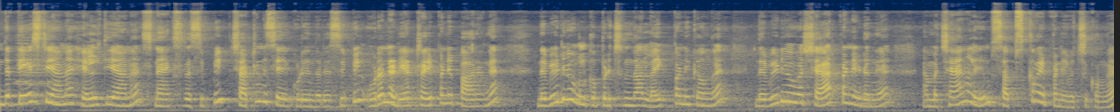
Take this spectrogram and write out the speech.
இந்த டேஸ்டியான ஹெல்த்தியான ஸ்நாக்ஸ் ரெசிபி சட்னி செய்யக்கூடிய இந்த ரெசிபி உடனடியாக ட்ரை பண்ணி பாருங்கள் இந்த வீடியோ உங்களுக்கு பிடிச்சிருந்தால் லைக் பண்ணிக்கோங்க. இந்த வீடியோவை ஷேர் பண்ணிவிடுங்க நம்ம சேனலையும் சப்ஸ்கிரைப் பண்ணி வச்சுக்கோங்க.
